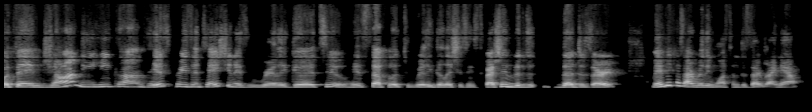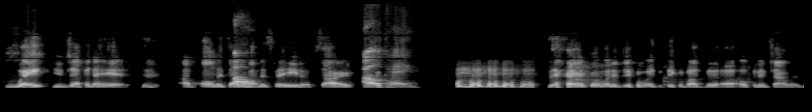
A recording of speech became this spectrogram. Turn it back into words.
but then Johnny, he comes, his presentation is really good too. His stuff looked really delicious, especially the the dessert. Maybe because I really want some dessert right now. Wait, you jumping ahead. I'm only talking oh. about this fajita. Sorry. Oh, okay. Erica, what did you what did you think about the uh, opening challenge?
